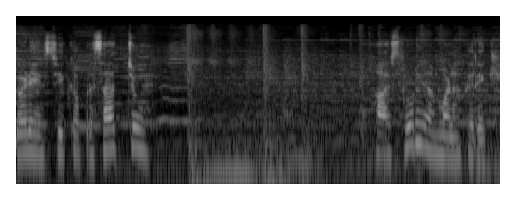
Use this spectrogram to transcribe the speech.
गणेश जी का प्रसाद जो है आज थोड़ी ना मना करेगी।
